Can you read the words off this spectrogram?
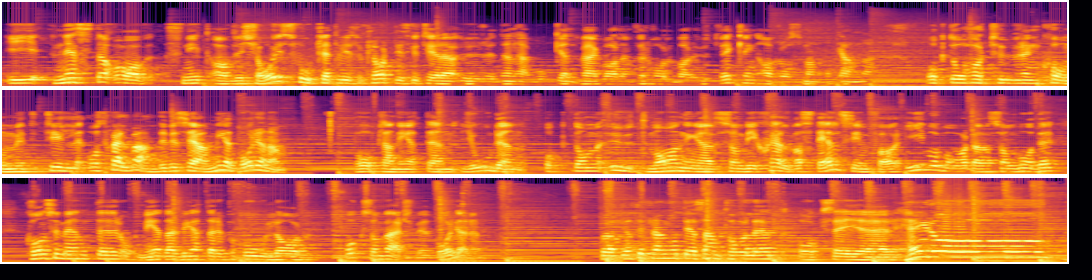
I nästa avsnitt av The Choice fortsätter vi såklart diskutera ur den här boken Vägvalen för hållbar utveckling av Rossman och Anna. Och då har turen kommit till oss själva, det vill säga medborgarna på planeten jorden och de utmaningar som vi själva ställs inför i vår vardag som både konsumenter och medarbetare på bolag och som världsmedborgare. Så att jag ser fram emot det samtalet och säger hej då!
